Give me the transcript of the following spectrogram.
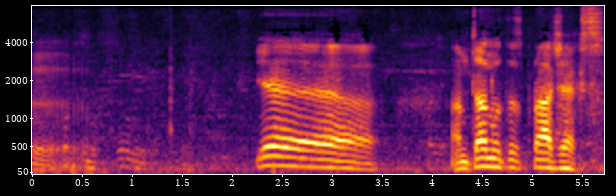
Uh, yeah! I'm done with this project.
